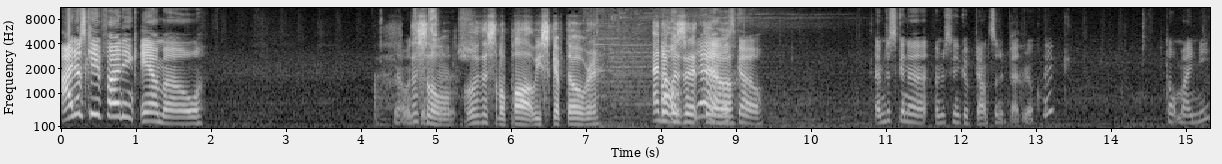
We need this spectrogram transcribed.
I just keep finding ammo. That was This little, search. look at this little pot we skipped over, and Oh, it was it yeah, too. let's go. I'm just gonna I'm just gonna go bounce on a bed real quick. Don't mind me.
